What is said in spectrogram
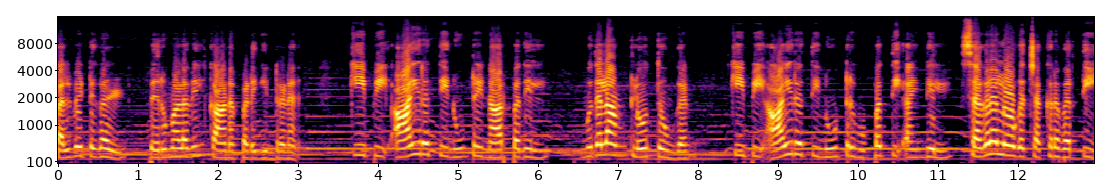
கல்வெட்டுகள் பெருமளவில் காணப்படுகின்றன. கிபி ஆயிரத்தி நூற்றி நாற்பதில் முதலாம் குலோத்துங்கன் கிபி ஆயிரத்தி நூற்று முப்பத்தி ஐந்தில் சகலலோக சக்கரவர்த்தி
